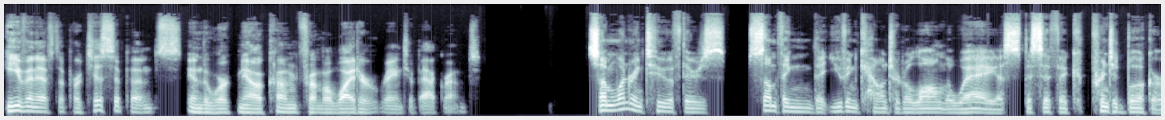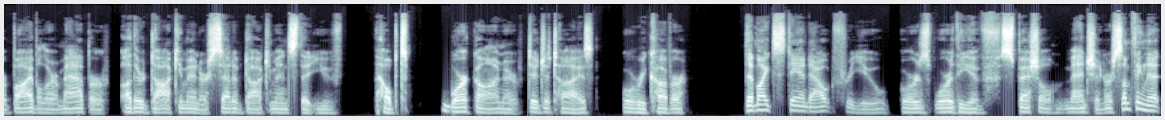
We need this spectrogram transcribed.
even if the participants in the work now come from a wider range of backgrounds. So I'm wondering too if there's something that you've encountered along the way, a specific printed book or Bible or map or other document or set of documents that you've helped work on or digitize or recover that might stand out for you or is worthy of special mention or something that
